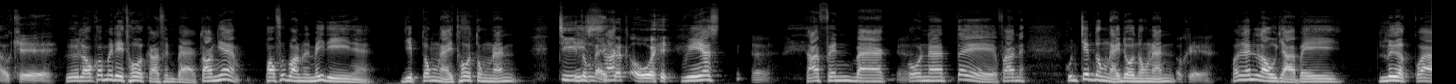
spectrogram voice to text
โอเค คือเราก็ไม่ได้โทษกราเฟนแบกตอนเนี้ยพอฟุตบอลมันไม่ดีเนี่ยหยิบตรงไหนโทษตรงนั้น จีตรงไหนอิซักก็โอยเวียสเออกราเฟนแบกเออโกนาเต้ฟานคุณจิ้มตรงไหนโดนตรงนั้นโอเคเพราะฉะนั้นเราอย่าไป เลือกว่า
